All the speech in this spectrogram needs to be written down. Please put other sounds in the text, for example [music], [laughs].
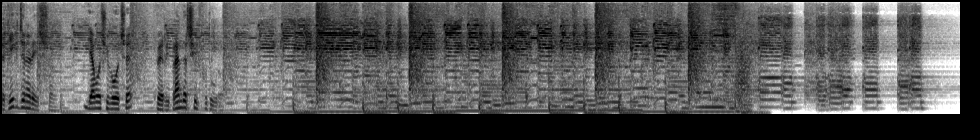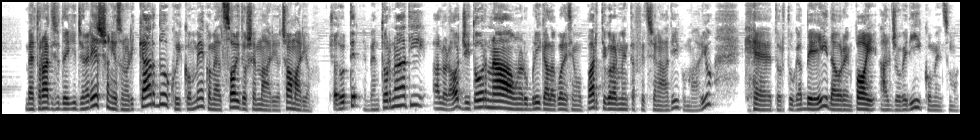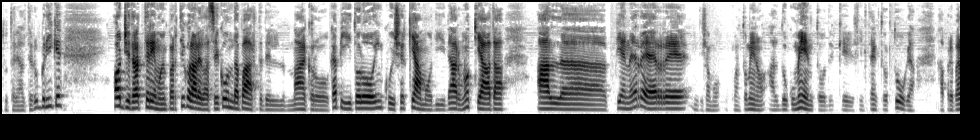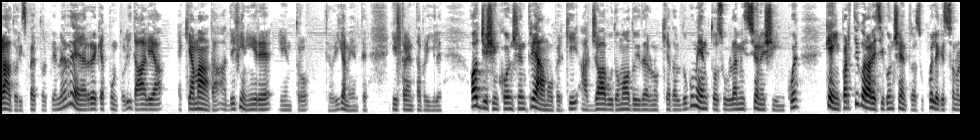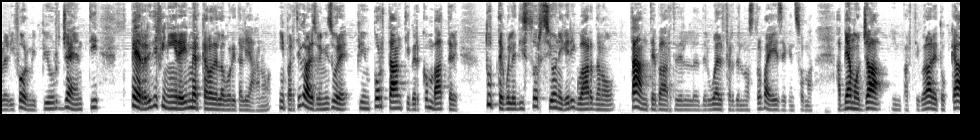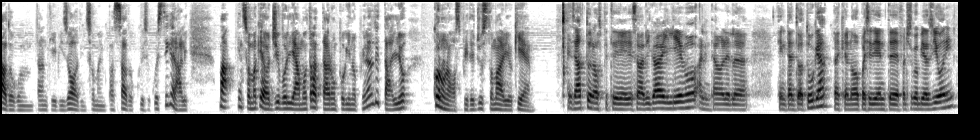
The Geek Generation. Diamoci voce per riprenderci il futuro. Bentornati su The Geek Generation, io sono Riccardo, qui con me come al solito c'è Mario. Ciao Mario. Ciao a tutti. E bentornati. Allora, oggi torna una rubrica alla quale siamo particolarmente affezionati con Mario, che è Tortuga Bay, da ora in poi al giovedì, come insomma tutte le altre rubriche. Oggi tratteremo in particolare la seconda parte del macro capitolo in cui cerchiamo di dare un'occhiata al eh, PNRR, diciamo quantomeno al documento che il think tank Tortuga ha preparato rispetto al PNRR, che appunto l'Italia è chiamata a definire entro teoricamente il 30 aprile. Oggi ci concentriamo, per chi ha già avuto modo di dare un'occhiata al documento, sulla missione 5, che in particolare si concentra su quelle che sono le riforme più urgenti per ridefinire il mercato del lavoro italiano, in particolare sulle misure più importanti per combattere tutte quelle distorsioni che riguardano tante parti del, del, welfare del nostro paese che insomma abbiamo già in particolare toccato con tanti episodi insomma in passato qui su questi canali ma insomma che oggi vogliamo trattare un pochino più nel dettaglio con un ospite giusto Mario chi è? Esatto un ospite insomma, di grande rilievo all'interno del think tank Tortuga perché è il nuovo presidente Francesco Biasioni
